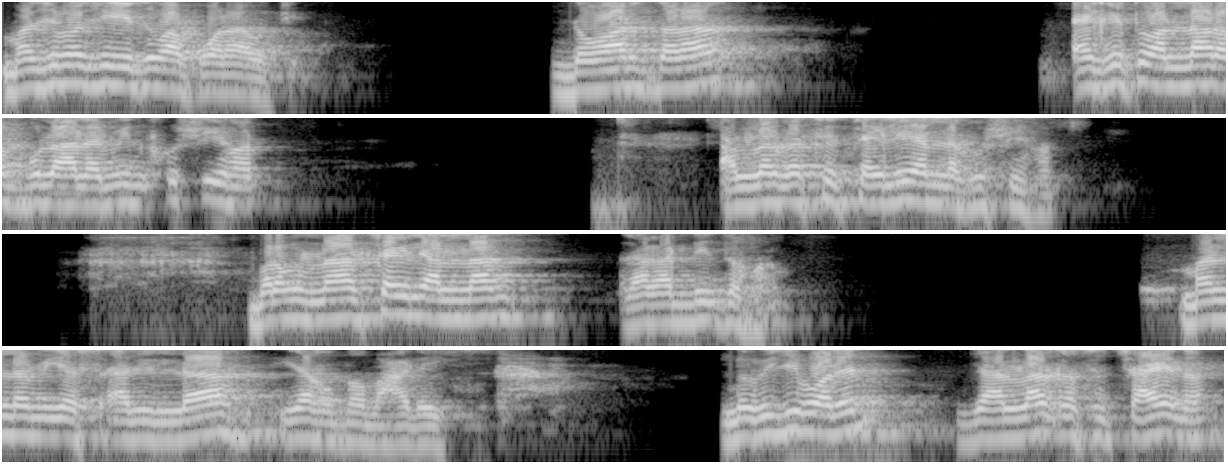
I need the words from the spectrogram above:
মাঝে মাঝে এই দোয়া পড়া উচিত। দোয়ার দ্বারা একে তো আল্লাহ রাব্বুল আলমিন খুশি হন। আল্লাহর কাছে চাইলে আল্লাহ খুশি হন। বরং না চাইলে আল্লাহ রাগান্বিত হন। মাল্লাম ইয়াস আলিল্লাহ ইয়াকদম নবীজি বলেন যে আল্লাহর কাছে চায় না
